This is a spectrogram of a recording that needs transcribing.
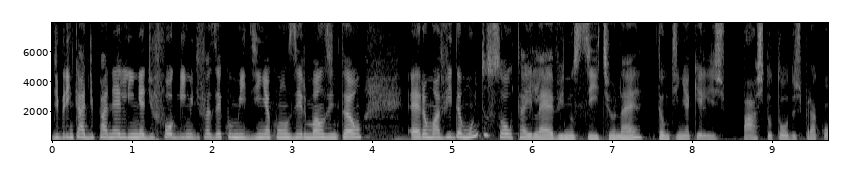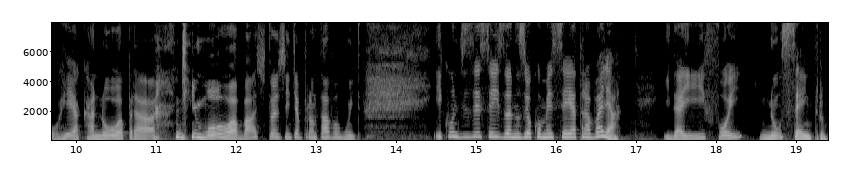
de brincar de panelinha, de foguinho, de fazer comidinha com os irmãos. Então, era uma vida muito solta e leve no sítio, né? Então, tinha aqueles pasto todos para correr, a canoa para de morro abaixo, então a gente aprontava muito. E com 16 anos eu comecei a trabalhar. E daí foi no centro.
